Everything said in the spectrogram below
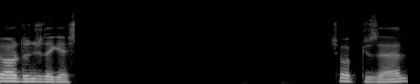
Dördüncü de geçti. Çok güzel.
